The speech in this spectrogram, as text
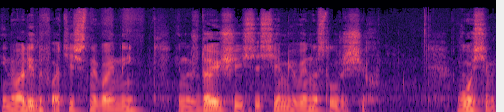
инвалидов Отечественной войны и нуждающиеся семьи военнослужащих. 8.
